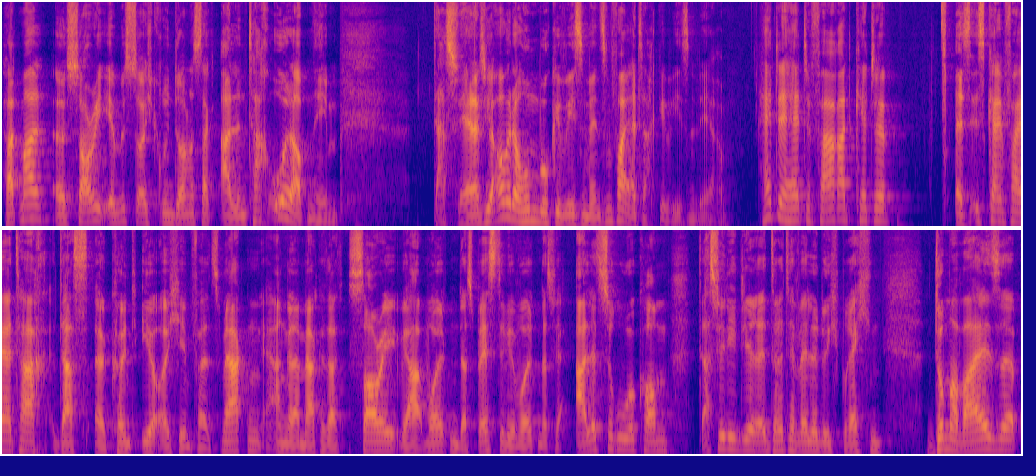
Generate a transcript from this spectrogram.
Hört mal, äh, sorry, ihr müsst euch Gründonnerstag allen Tag Urlaub nehmen. Das wäre natürlich auch wieder Humbug gewesen, wenn es ein Feiertag gewesen wäre. Hätte, hätte, Fahrradkette es ist kein Feiertag, das äh, könnt ihr euch jedenfalls merken. Angela Merkel sagt, sorry, wir wollten das Beste, wir wollten, dass wir alle zur Ruhe kommen, dass wir die dritte Welle durchbrechen. Dummerweise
